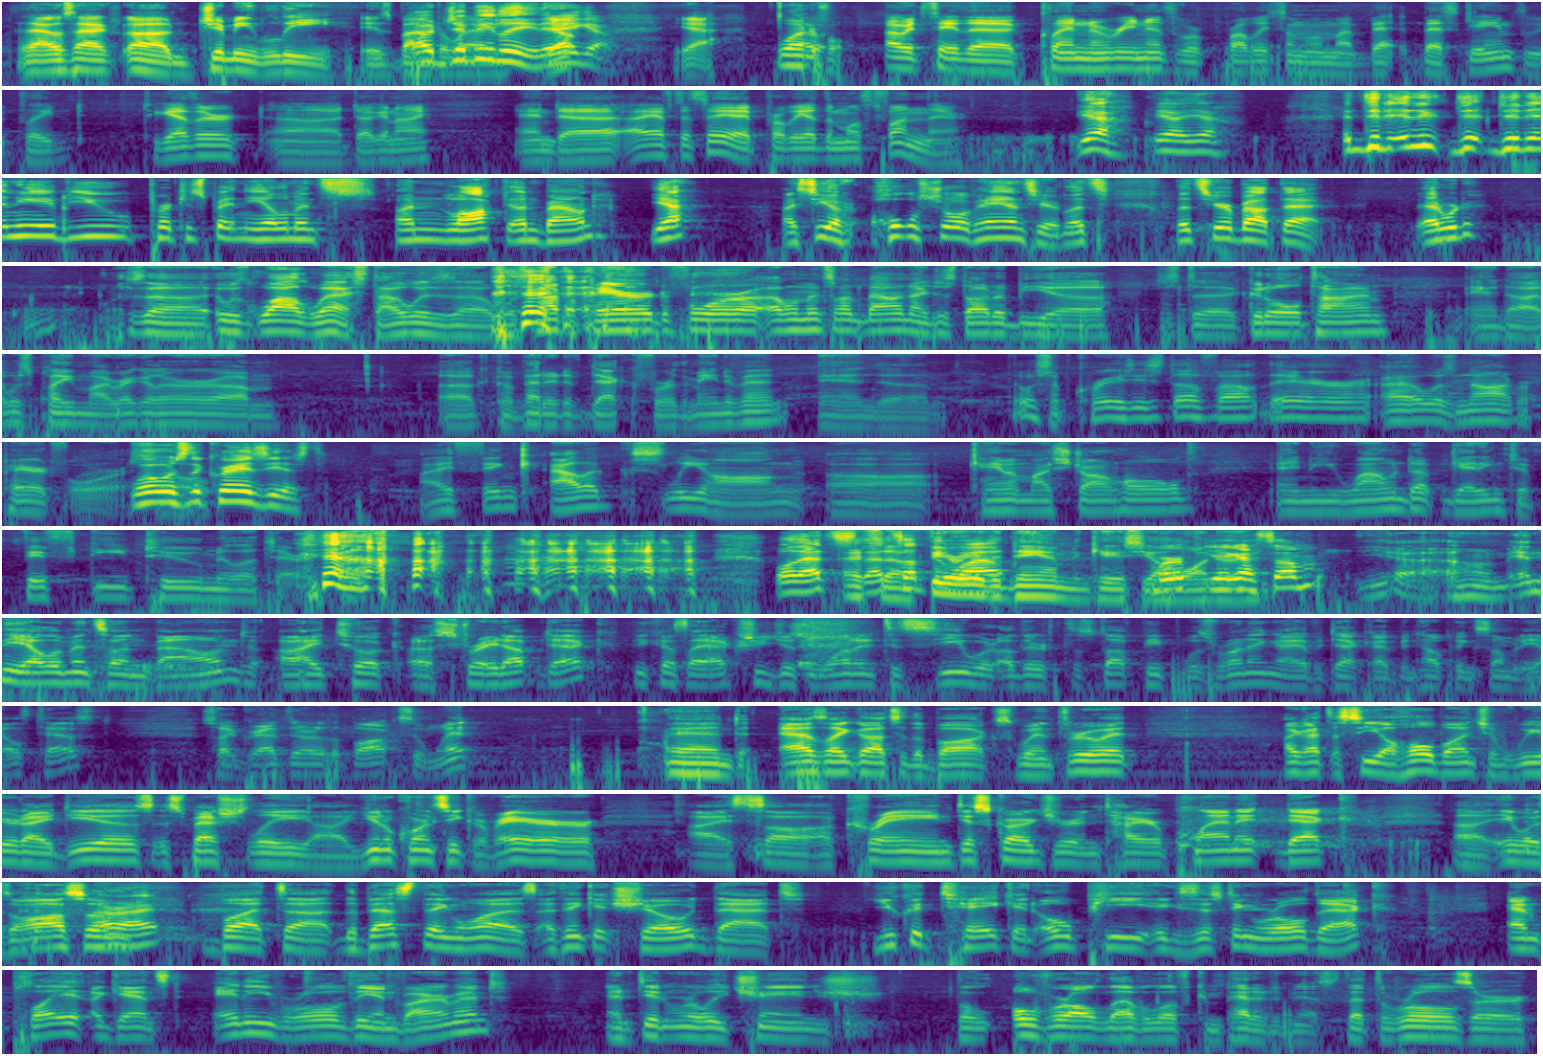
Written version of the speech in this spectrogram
That was uh, Jimmy Lee is by Oh, the Jimmy way. Jimmy Lee. There Yep. you go. Yeah. Wonderful. I would say the Clan Arenas were probably some of my be- best games. We played together, uh, Doug and I, and uh, I have to say I probably had the most fun there. Yeah, yeah, yeah. Did any did, did any of you participate in the elements unlocked, unbound? Yeah, I see a whole show of hands here. Let's let's hear about that. Edward. It was, uh, it was Wild West. I was uh, was not prepared for uh, Elements Unbound. I just thought it'd be uh, just a good old time, and uh, I was playing my regular um, uh, competitive deck for the main event, and um, there was some crazy stuff out there I was not prepared for. What was the craziest? I think Alex Leong uh, came at my stronghold, and he wound up getting to 52 military. Well, that's That's, that's uh, something Fury of the Damned, in case y'all Murph, you got some? Yeah, um, in the Elements Unbound, I took a straight up deck because I actually just wanted to see what other th- stuff people was running. I have a deck I've been helping somebody else test, so I grabbed it out of the box and went. And as I got to the box, went through it, I got to see a whole bunch of weird ideas, especially uh, Unicorn Seeker of Air. I saw a crane discard your entire planet deck. Uh, it was awesome. All right. But uh, the best thing was, I think it showed that you could take an OP existing roll deck and play it against any role of the environment, and didn't really change the overall level of competitiveness. That the rules are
